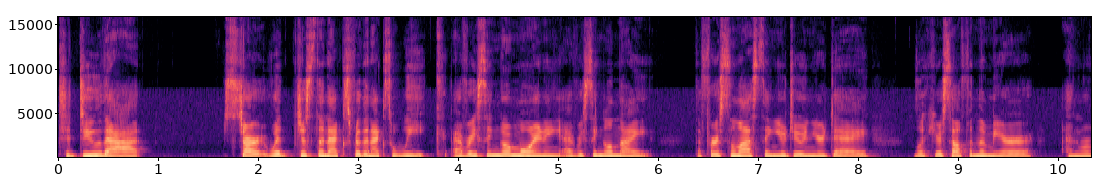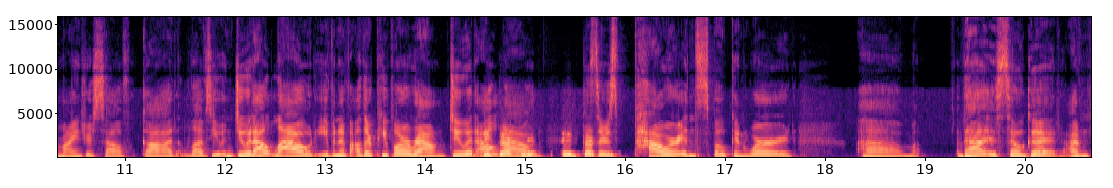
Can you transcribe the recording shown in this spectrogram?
to do that. Start with just the next for the next week, every single morning, every single night the first and last thing you do in your day, look yourself in the mirror and remind yourself God loves you and do it out loud, even if other people are around. Do it out exactly. loud because exactly. there's power in spoken word. Um, that is so good. I'm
